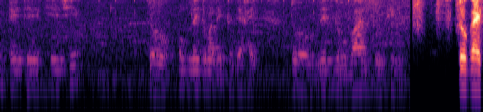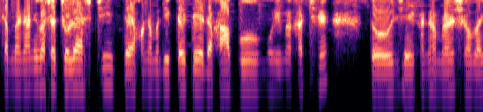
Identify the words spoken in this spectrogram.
ইত্যাদিতে খেয়েছি, তো ওগুলোই তোমাদের একটু দেখাই। তো let's go one two three তো গাইস আমরা নানি বাসায় চলে আসছি, তো এখন আমাদের ইফতারিতে দেখো আব্বু মুড়িমা খাচ্ছে তো যে এখানে আমরা সবাই,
